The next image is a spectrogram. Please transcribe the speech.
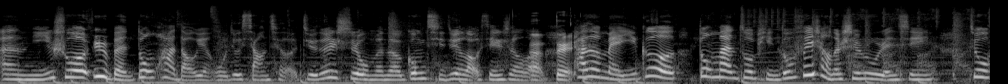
嗯，你一说日本动画导演，我就想起了，绝对是我们的宫崎骏老先生了。嗯，对，他的每一个动漫作品都非常的深入人心。就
